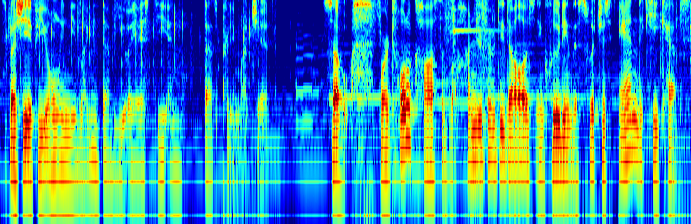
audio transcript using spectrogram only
especially if you only need like WASD and that's pretty much it. So for a total cost of $150, including the switches and the keycaps,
